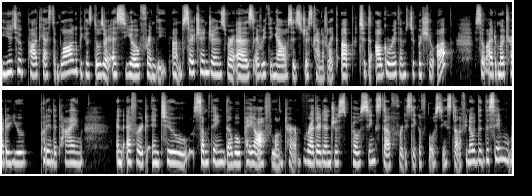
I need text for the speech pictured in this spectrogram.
YouTube, podcast, and blog because those are SEO friendly um, search engines, whereas everything else is just kind of like up to the algorithms to push you up. So I'd much rather you put in the time an effort into something that will pay off long term rather than just posting stuff for the sake of posting stuff. You know, the, the same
